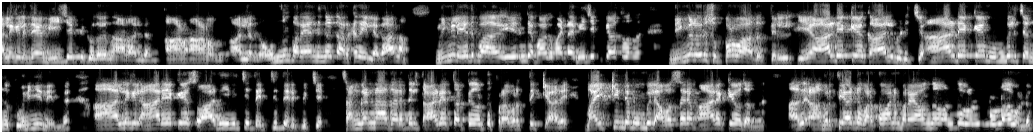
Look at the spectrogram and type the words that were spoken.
അല്ലെങ്കിൽ ഇദ്ദേഹം ബി ജെ പിക്ക് ഉതകുന്ന ആളല്ലെന്നോ ആണെന്നോ അല്ലെന്നോ ഒന്നും പറയാൻ നിങ്ങൾക്ക് അർഹതയില്ല. കാരണം നിങ്ങൾ ഏത് ഭാഗമായിട്ടാണ് ബി ജെ പിക്കകത്ത് വന്നത്? നിങ്ങൾ ഒരു സുപ്രഭാതത്തിൽ ഈ ആരുടെയൊക്കെ കാൽ പിടിച്ച് ആരുടെയൊക്കെ മുമ്പിൽ ചെന്ന് കുനിഞ്ഞു നിന്ന് അല്ലെങ്കിൽ ആരെയൊക്കെ സ്വാധീനിച്ച് തെറ്റിദ്ധരിപ്പിച്ച് സംഘടനാ തലത്തിൽ താഴെ തട്ട് തൊട്ട് പ്രവർത്തിക്കാതെ മൈക്കിന്റെ മുമ്പിൽ അവസരം ആരൊക്കെയോ തന്ന് അത് വൃത്തിയായിട്ട് വർത്തമാനം പറയാവുന്ന ഉള്ളത് കൊണ്ടും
